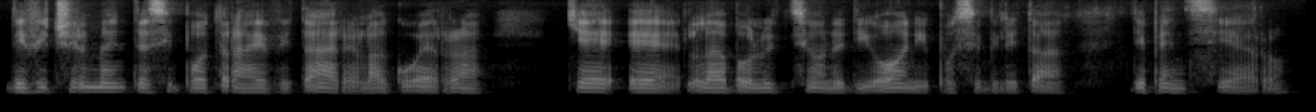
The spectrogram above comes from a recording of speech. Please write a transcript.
difficilmente si potrà evitare la guerra che è l'abolizione di ogni possibilità di pensiero.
